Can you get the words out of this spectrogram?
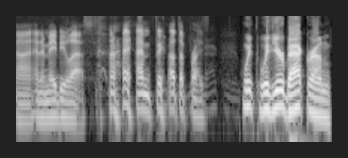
Uh, and it may be less. I haven't figured out the price. With with your background,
